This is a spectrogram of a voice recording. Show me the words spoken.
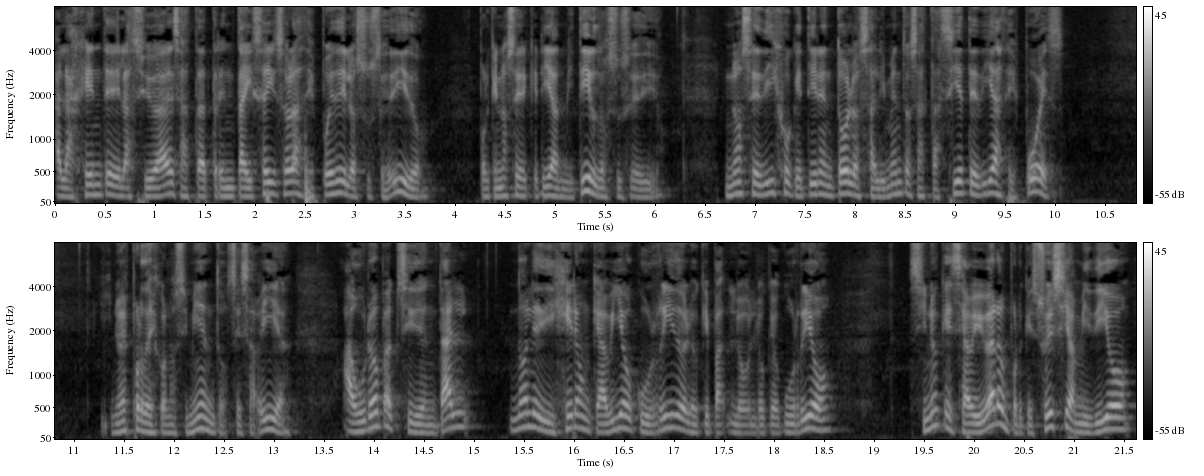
a la gente de las ciudades hasta 36 horas después de lo sucedido, porque no se quería admitir lo sucedido. No se dijo que tienen todos los alimentos hasta 7 días después. Y no es por desconocimiento, se sabía. A Europa Occidental no le dijeron que había ocurrido lo que, lo que ocurrió, sino que se avivaron porque Suecia midió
